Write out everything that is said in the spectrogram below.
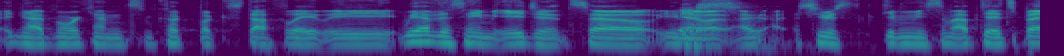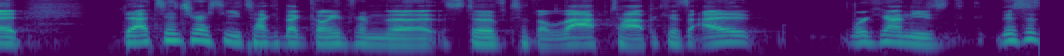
you know, I've been working on some cookbook stuff lately. We have the same agent, so you yes. know, I, she was giving me some updates. But that's interesting. You talked about going from the stove to the laptop because I working on these. This is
